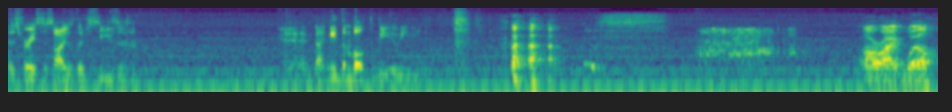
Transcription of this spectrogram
This race decides their season, and I need them both to beat Habibi. All right. Well,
